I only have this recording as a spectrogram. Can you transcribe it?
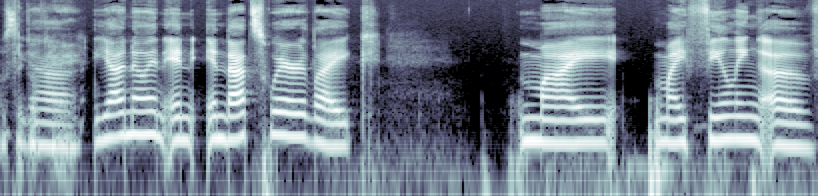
I was like, yeah. "Okay." yeah no and, and and that's where like my my feeling of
